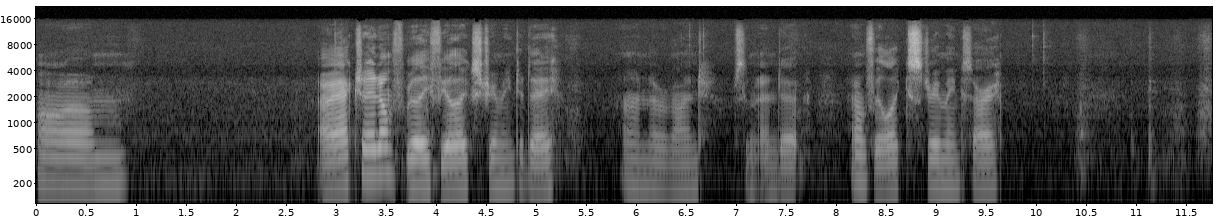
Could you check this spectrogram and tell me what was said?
Um, I actually don't really feel like streaming today. Oh, never mind. I'm just gonna end it. I don't feel like streaming. Sorry.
